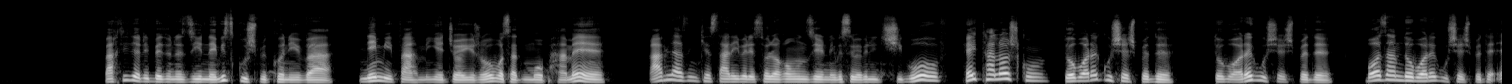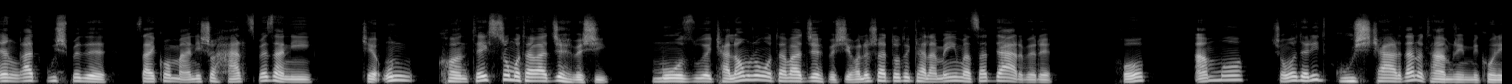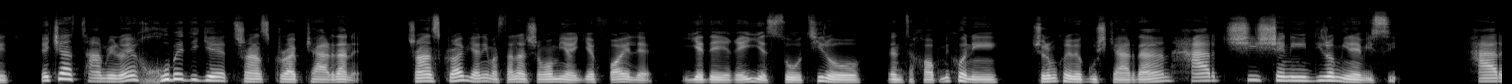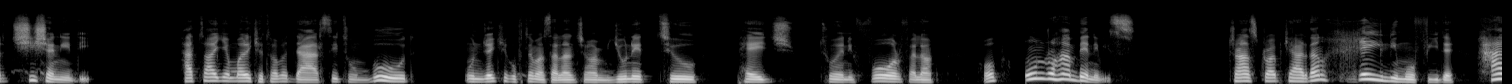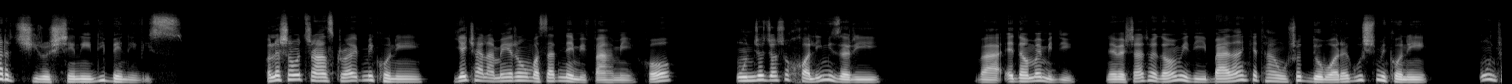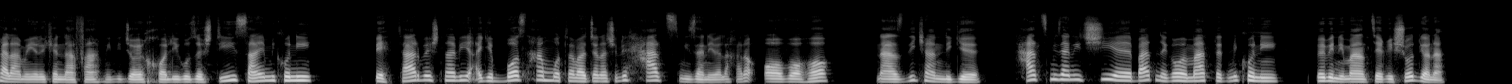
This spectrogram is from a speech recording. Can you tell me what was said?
وقتی داری بدون زیرنویس گوش می‌کنی و نمی‌فهمی یه جایی رو واسه مبهمه قبل از اینکه سریع بری سراغ اون زیرنویس ببینید چی گفت هی تلاش کن دوباره گوشش بده. دوباره گوشش بده. بازم دوباره گوشش بده. انقدر گوش بده. سعی کن معنیش رو حدس بزنی که اون کانتکست رو متوجه بشی. موضوع کلام رو متوجه بشی. حالا شاید دو تا کلمه این وسط در بره. خب؟ اما شما دارید گوش کردن رو تمرین می‌کنید. یکی از تمرین های خوب دیگه ترانسکرایب کردنه. ترانسکرایب یعنی مثلا شما میای یه فایل یه دقیقه‌ای صوتی رو انتخاب می‌کنی شروع می‌کنی به گوش کردن هر چی شنیدی رو می‌نویسی. هر چی شنیدی. حتی اگه مال کتاب درسیتون بود اونجایی که گفته مثلا چم unit 2 page 24 فلان خب اون رو هم بنویس. ترانسکرایب کردن خیلی مفیده. هر چی رو شنیدی بنویس. حالا شما ترانسکرایب می‌کنی یه کلمه رو اون وسط نمی‌فهمی خب؟ اونجا جاشو خالی می‌ذاری. و ادامه میدی. نوشتن تو ادامه میدی. بعدا که تموم شد دوباره گوش می‌کنی. اون کلمه رو که نفهمیدی جای خالی گذاشتی سعی می‌کنی بهتر بشنوی. اگه باز هم متوجه نشدی حدس می‌زنی. بالاخره آواها نزدیکن دیگه. حدس می‌زنی چیه؟ بعد نگاه به متنت می‌کنی. ببینی منطقی شد یا نه.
